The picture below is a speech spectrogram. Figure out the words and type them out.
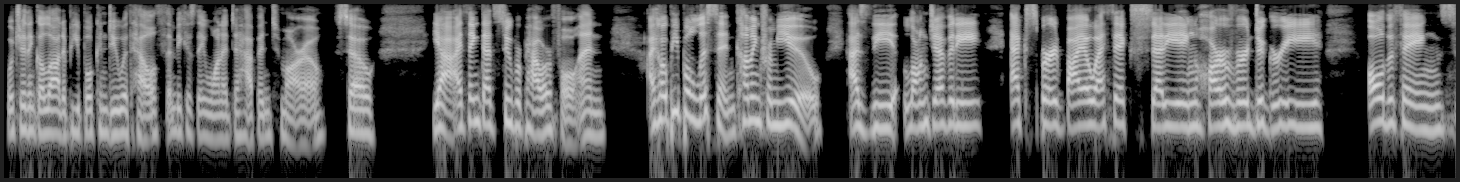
which I think a lot of people can do with health and because they want it to happen tomorrow. So, yeah, I think that's super powerful. And I hope people listen coming from you as the longevity expert, bioethics studying, Harvard degree, all the things.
